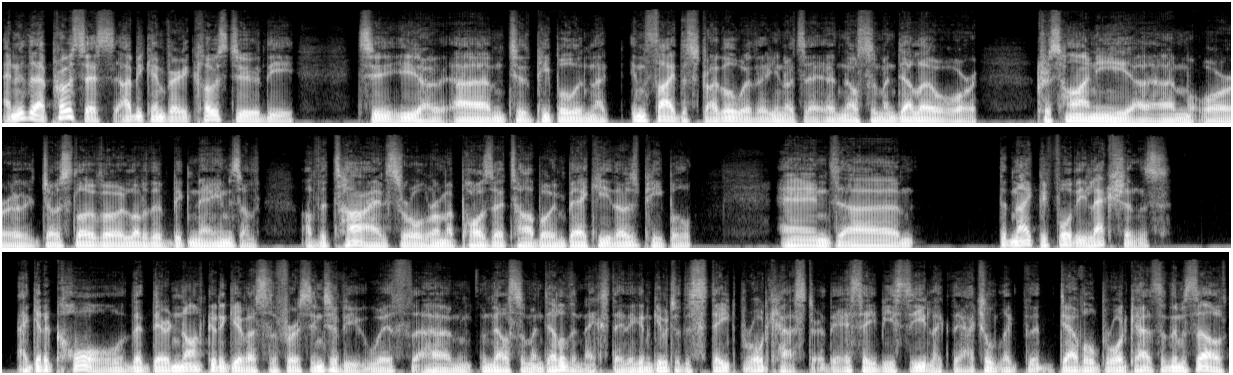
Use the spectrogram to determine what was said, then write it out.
And in that process, I became very close to the to you know um, to people in like inside the struggle, whether you know it's a Nelson Mandela or Chris Hani um, or Joe Slovo, a lot of the big names of of the time, Cyril Ramaphosa, Thabo Mbeki, those people. And um, the night before the elections, I get a call that they're not going to give us the first interview with um, Nelson Mandela the next day. They're going to give it to the state broadcaster, the SABC, like the actual, like the devil broadcaster themselves.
